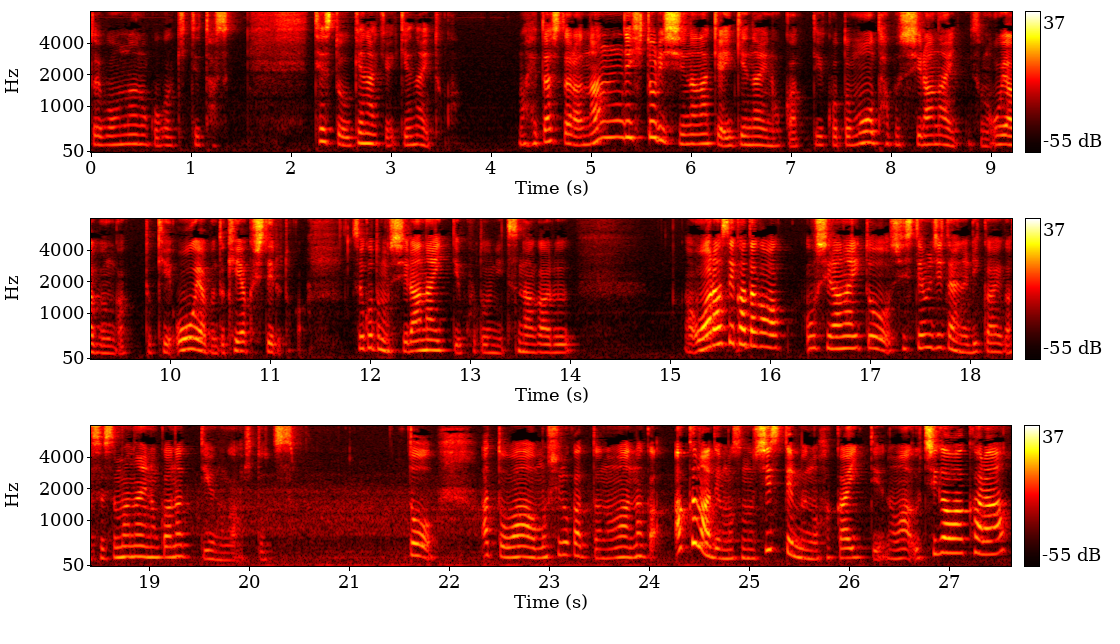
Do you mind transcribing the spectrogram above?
例えば女の子が来て助けテストを受けなきゃいけないとか、まあ、下手したらなんで一人死ななきゃいけないのかっていうことも多分知らない、その親分が、と、大親分と契約してるとか、そういうことも知らないっていうことにつながる。終わらせ方がを知らないとシステム自体の理解が進まないのかなっていうのが一つ。と、あとは面白かったのは、なんかあくまでもそのシステムの破壊っていうのは内側から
